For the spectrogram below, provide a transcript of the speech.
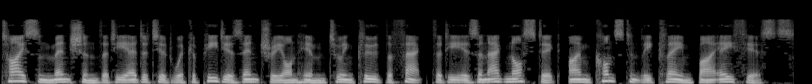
Tyson mentioned that he edited Wikipedia's entry on him to include the fact that he is an agnostic, I'm constantly claimed by atheists.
